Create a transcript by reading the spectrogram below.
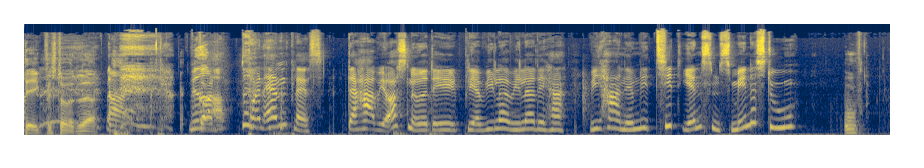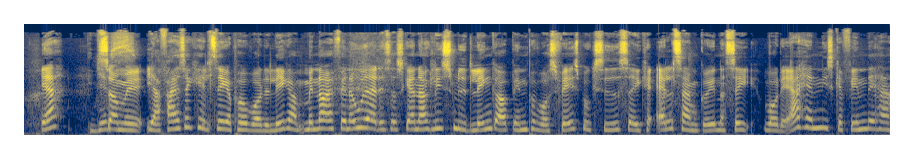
Det er ikke forstået, det der. Nej. Videre. Godt. På en anden plads, der har vi også noget, det bliver vildere og vildere det her. Vi har nemlig Tit Jensens mindestue. Uh. Ja, Yes. som øh, jeg er faktisk ikke helt sikker på, hvor det ligger. Men når jeg finder ud af det, så skal jeg nok lige smide et link op inde på vores Facebook-side, så I kan alle sammen gå ind og se, hvor det er henne, I skal finde det her.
